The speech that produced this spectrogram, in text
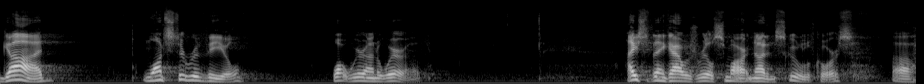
God wants to reveal what we're unaware of. I used to think I was real smart, not in school, of course. Uh,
